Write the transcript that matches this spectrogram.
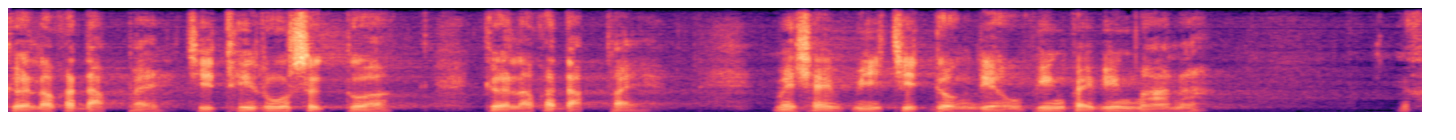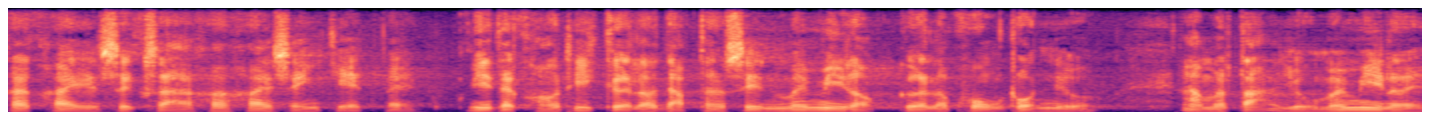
เกิดแล้วก็ดับไป จิตที่รู้สึกตัว เกิดแล้วก็ดับไป ไม่ใช่มีจิตดวงเดียววิ่งไปวิ่งมานะค่อยๆศึกษาค่อยๆสังเกตไปมีแต่ของที่เกิดแล้วดับทั้งสิ้น ไม่มีหรอกเกิดแล้วคงทนอยู่อมตะอยู่ไม่มีเลย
